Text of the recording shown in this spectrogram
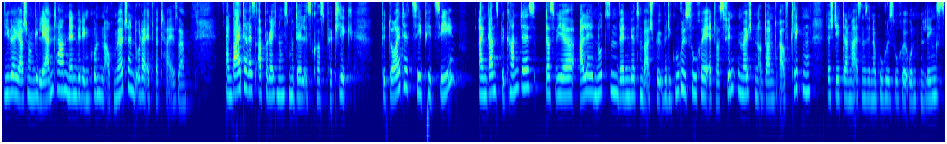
Wie wir ja schon gelernt haben, nennen wir den Kunden auch Merchant oder Advertiser. Ein weiteres Abrechnungsmodell ist Cost per Click. Bedeutet CPC ein ganz bekanntes, das wir alle nutzen, wenn wir zum Beispiel über die Google-Suche etwas finden möchten und dann drauf klicken. Da steht dann meistens in der Google-Suche unten links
